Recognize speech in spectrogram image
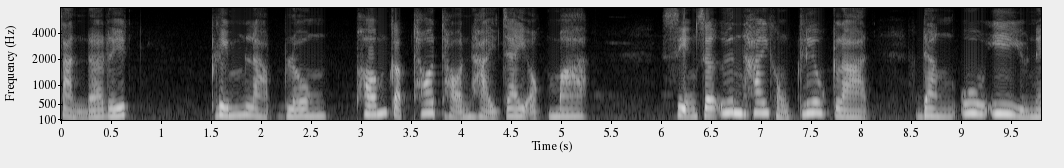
สั่นระริก พลิ้มหลับลง พร้อมกับทอดถอนหายใจออกมา เสียงสะอื้นให้ของเกลี้ยวกลาด ดังอู้อี้อยู่ใน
